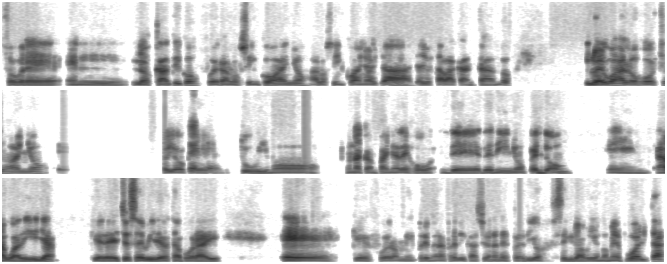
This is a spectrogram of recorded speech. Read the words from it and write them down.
sobre en los cánticos, fueron los cinco años, a los cinco años ya, ya yo estaba cantando. Y luego a los ocho años, yo que tuvimos una campaña de, de, de niños, perdón, en Aguadilla, que de hecho ese video está por ahí, eh, que fueron mis primeras predicaciones, después Dios siguió abriéndome puertas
